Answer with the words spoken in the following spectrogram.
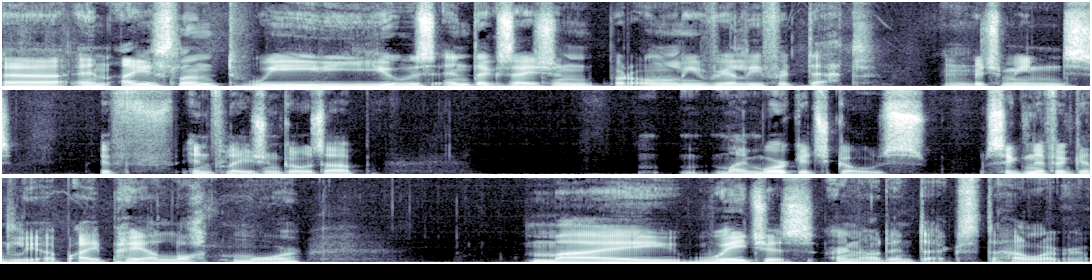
Uh, in Iceland, we use indexation, but only really for debt, mm. which means if inflation goes up, my mortgage goes significantly up. I pay a lot more my wages are not indexed, however.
